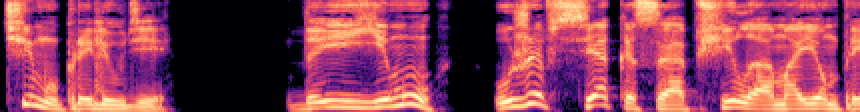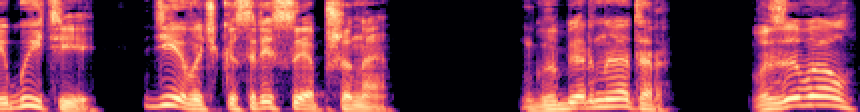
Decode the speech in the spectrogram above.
Чему прелюдии? Да и ему уже всяко сообщила о моем прибытии девочка с ресепшена. «Губернатор, вызывал?»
